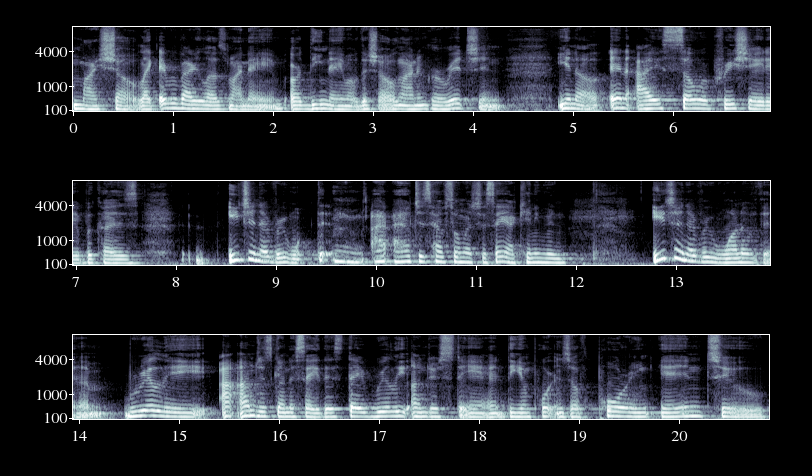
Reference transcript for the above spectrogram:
my show. Like everybody loves my name or the name of the show, Align and Grow Rich, and you know, and I so appreciate it because each and every one, mm, I, I just have so much to say. I can't even. Each and every one of them really, I, I'm just going to say this, they really understand the importance of pouring into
